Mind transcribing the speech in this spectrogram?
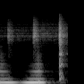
Mm-hmm.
